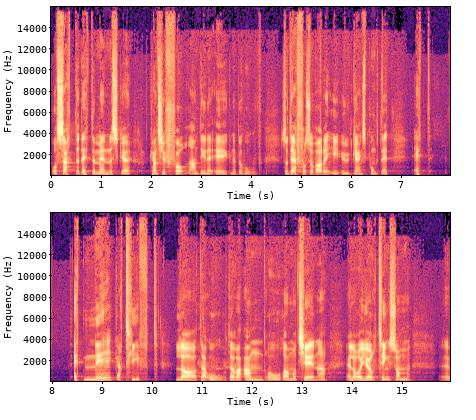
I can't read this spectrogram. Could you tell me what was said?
og satte dette mennesket kanskje foran dine egne behov. Så Derfor så var det i utgangspunktet et, et, et negativt lada ord. Det var andre ord om å tjene eller å gjøre ting som, eh,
